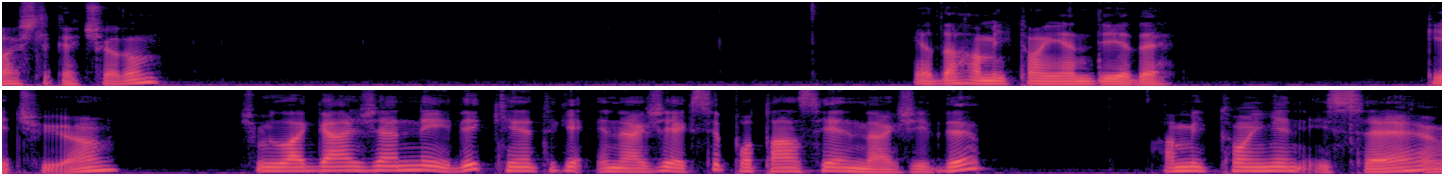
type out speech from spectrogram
başlık açıyorum. Ya da Hamiltonian diye de geçiyor. Şimdi Lagrangian neydi? Kinetik enerji eksi potansiyel enerjiydi. Hamiltonian ise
